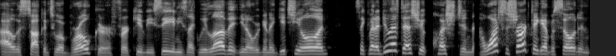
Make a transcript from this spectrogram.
I was talking to a broker for QVC, and he's like, "We love it. You know, we're gonna get you on." It's like, but I do have to ask you a question. I watched the Shark Tank episode, and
